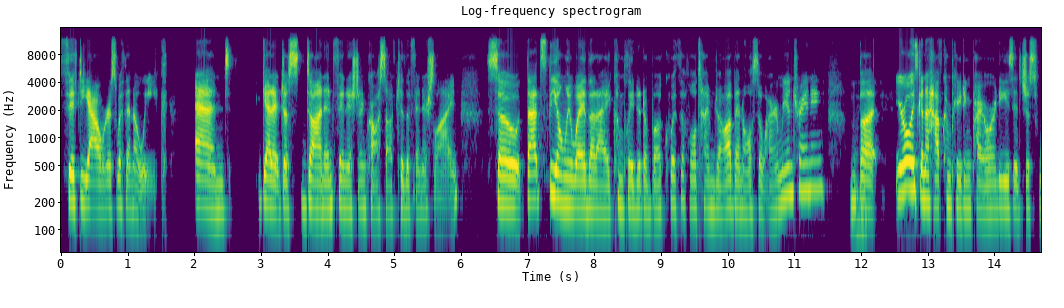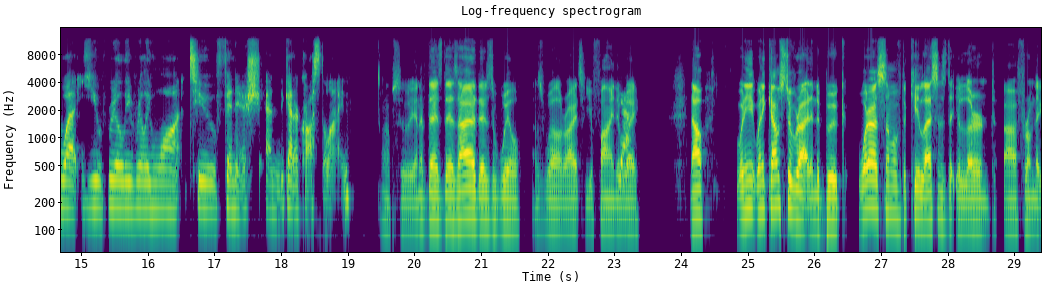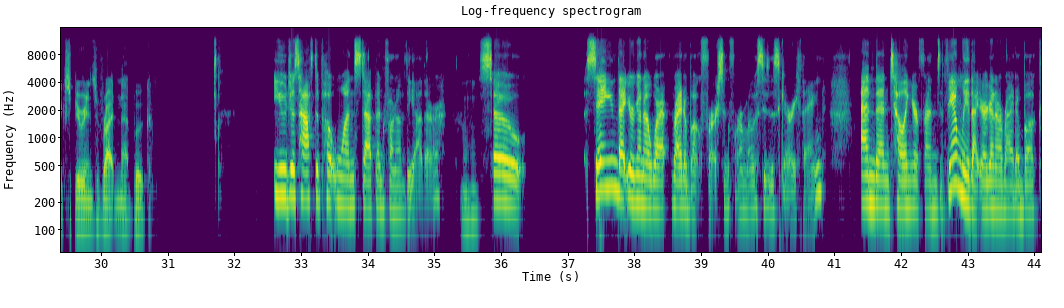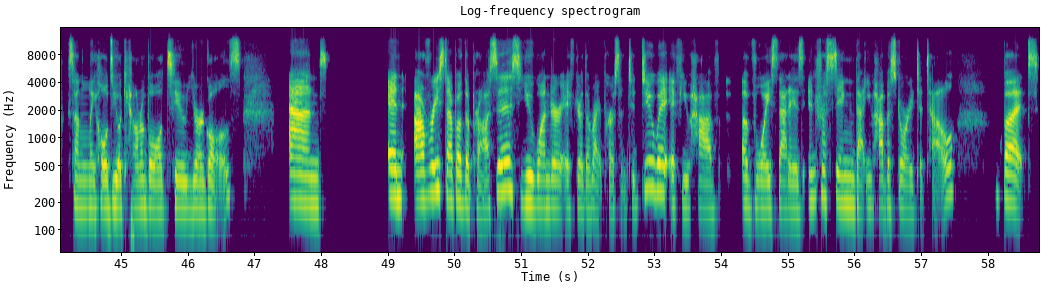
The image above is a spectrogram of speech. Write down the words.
50 hours within a week and get it just done and finished and crossed off to the finish line. So that's the only way that I completed a book with a full-time job and also Ironman training. Mm-hmm. But you're always going to have competing priorities. It's just what you really, really want to finish and get across the line. Absolutely. And if there's desire, there's a will as well, right? So you find a yeah. way. Now, when it, when it comes to writing the book, what are some of the key lessons that you learned uh, from the experience of writing that book? You just have to put one step in front of the other. Mm-hmm. So saying that you're going to write a book first and foremost is a scary thing and then telling your friends and family that you're going to write a book suddenly holds you accountable to your goals. And in every step of the process you wonder if you're the right person to do it if you have a voice that is interesting that you have a story to tell. But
